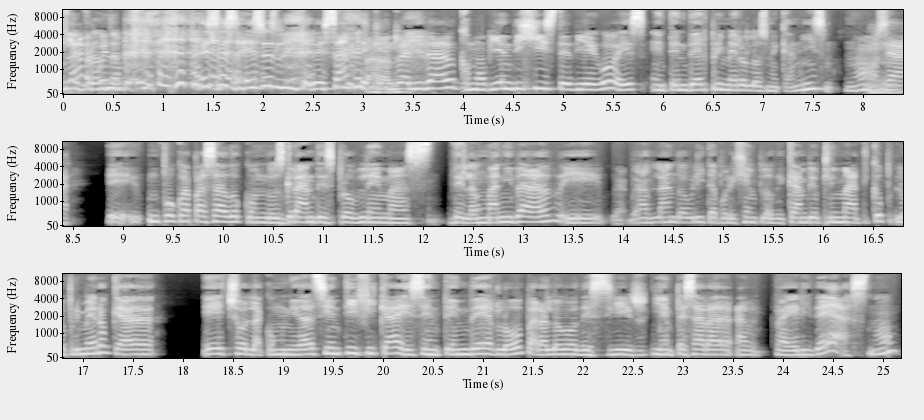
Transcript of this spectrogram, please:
claro, bueno, eso, es, eso es lo interesante, que en realidad, como bien dijiste, Diego, es entender primero los mecanismos, ¿no? O sea, eh, un poco ha pasado con los grandes problemas de la humanidad, eh, hablando ahorita, por ejemplo, de cambio climático, lo primero que ha hecho la comunidad científica es entenderlo para luego decir y empezar a, traer ideas, ¿no?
